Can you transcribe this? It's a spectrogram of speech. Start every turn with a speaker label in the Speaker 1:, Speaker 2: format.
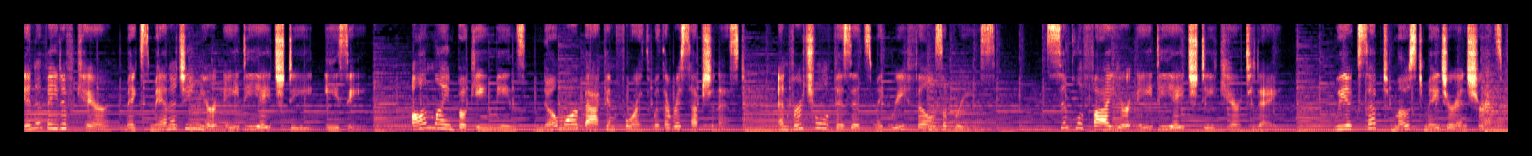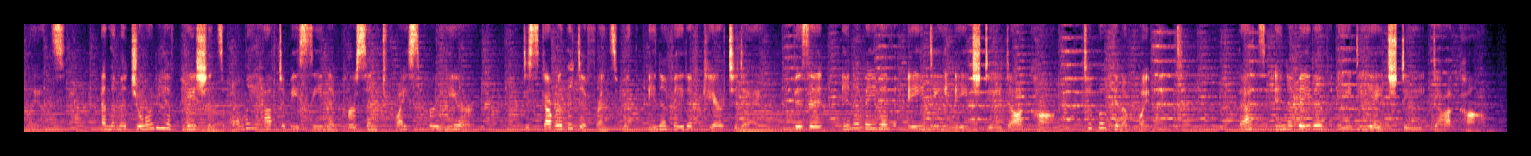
Speaker 1: Innovative Care makes managing your ADHD easy. Online booking means no more back and forth with a receptionist, and virtual visits make refills a breeze. Simplify your ADHD care today. We accept most major insurance plans, and the majority of patients only have to be seen in person twice per year. Discover the difference with Innovative Care today. Visit innovativeadhd.com to book an appointment. That's innovativeadhd.com.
